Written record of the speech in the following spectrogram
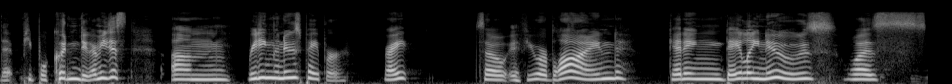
that people couldn't do. I mean, just um, reading the newspaper, right? So if you were blind, getting daily news was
